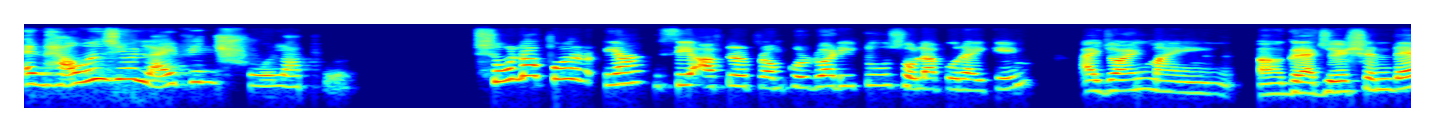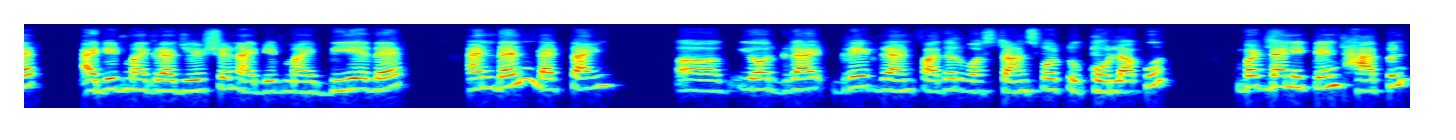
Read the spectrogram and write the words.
And how was your life in Sholapur? Sholapur, yeah. See, after from Kurdwadi to Solapur, I came. I joined my uh, graduation there. I did my graduation. I did my BA there, and then that time, uh, your great great grandfather was transferred to Kolhapur, but then it didn't happen.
